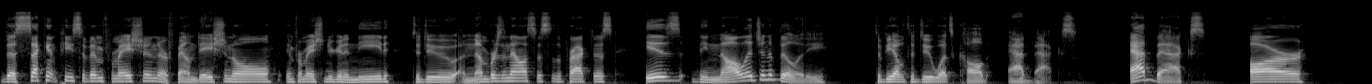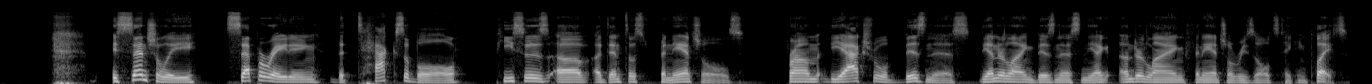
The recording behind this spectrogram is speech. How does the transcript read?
the second piece of information or foundational information you're going to need to do a numbers analysis of the practice is the knowledge and ability to be able to do what's called add backs. Add backs are essentially separating the taxable pieces of a dentist financials from the actual business, the underlying business, and the underlying financial results taking place.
